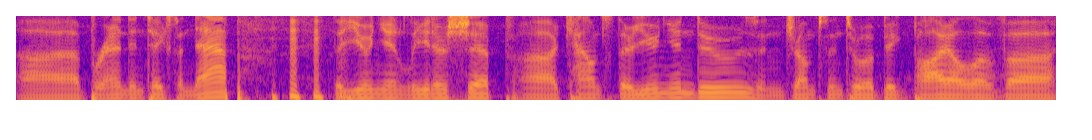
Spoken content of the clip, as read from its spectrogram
Uh, Brandon takes a nap. the union leadership uh, counts their union dues and jumps into a big pile of, uh,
